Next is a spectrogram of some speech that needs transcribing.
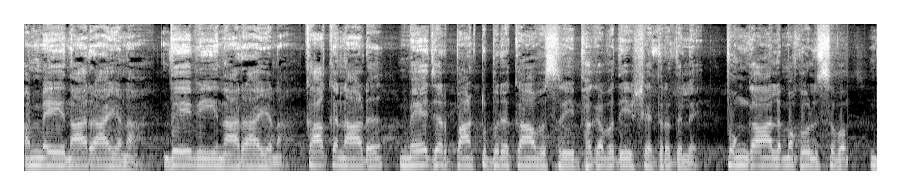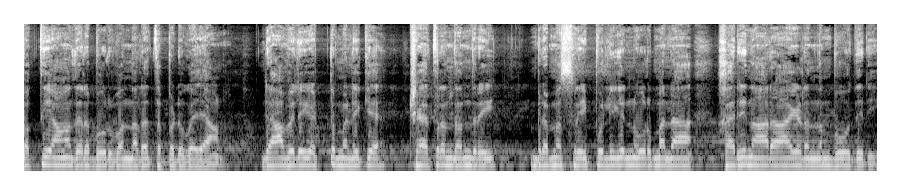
അമ്മേ നാരായണ ദേവി നാരായണ കാക്കനാട് മേജർ പാട്ടുപുരക്കാവ് ശ്രീ ഭഗവതി ക്ഷേത്രത്തിലെ പൊങ്കാല മഹോത്സവം ഭക്തിയാദരപൂർവം നടത്തപ്പെടുകയാണ്. രാവിലെ എട്ട് മണിക്ക് ക്ഷേത്രം തന്ത്രി ബ്രഹ്മശ്രീ പുലിയന്നൂർമന ഹരിനാരായണൻ നമ്പൂതിരി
